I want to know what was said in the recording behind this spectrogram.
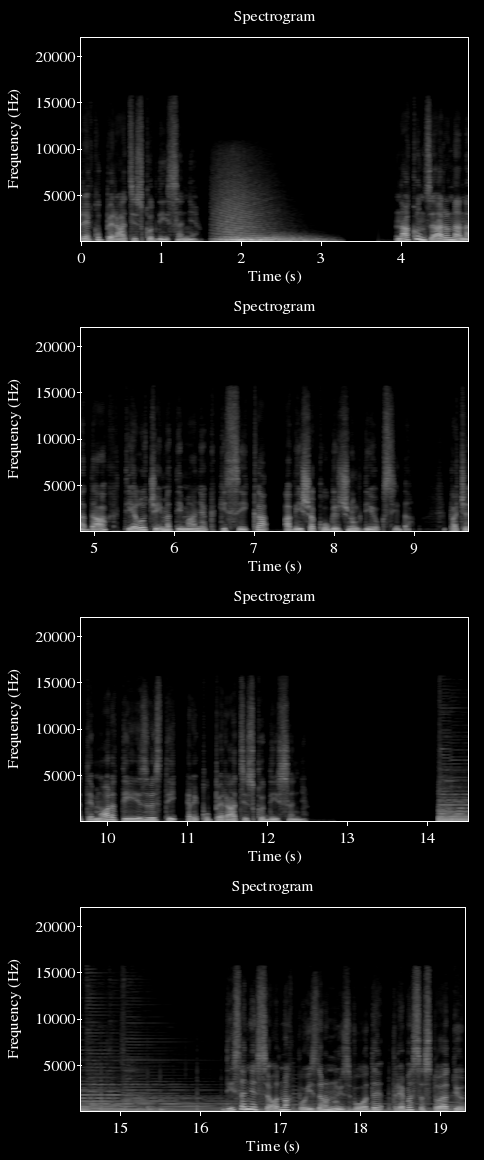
Rekuperacijsko disanje. Nakon zarona na dah, tijelo će imati manjak kisika, a višak ugljičnog dioksida, pa ćete morati izvesti rekuperacijsko disanje. Disanje se odmah po izronu iz vode treba sastojati od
